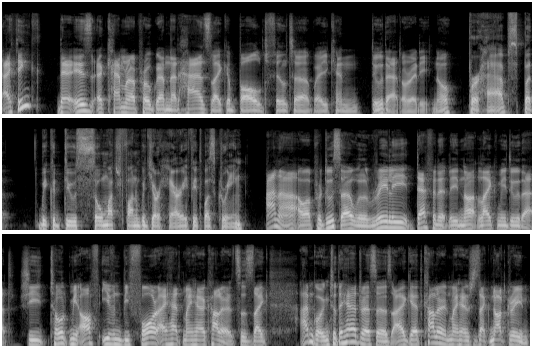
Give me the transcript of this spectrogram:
I think there is a camera program that has like a bald filter where you can do that already, no? Perhaps, but we could do so much fun with your hair if it was green. Anna, our producer, will really definitely not like me do that. She told me off even before I had my hair colored. So it's like, I'm going to the hairdressers. I get color in my hair. And she's like, not green.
